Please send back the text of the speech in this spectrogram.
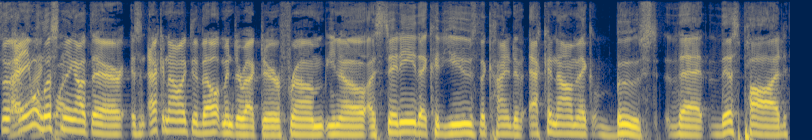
So I- anyone I listening quite- out there is an economic development director from you know a city that could use the kind of economic boost that this pod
